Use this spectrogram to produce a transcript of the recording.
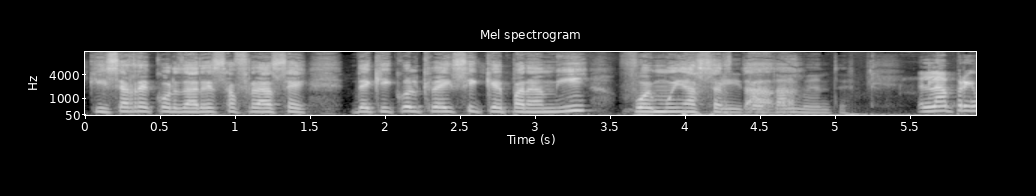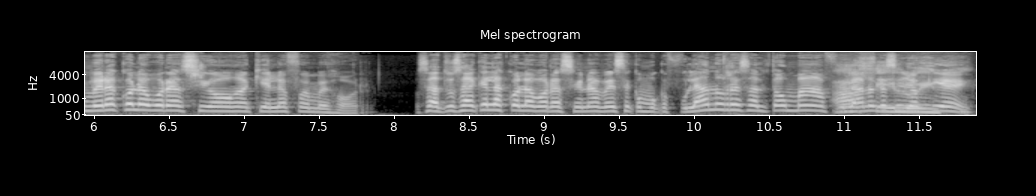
quise recordar esa frase de Kiko el Crazy que para mí fue muy sí, acertada. totalmente. En la primera colaboración, ¿a quién le fue mejor? O sea, tú sabes que en las colaboraciones a veces como que fulano resaltó más, Ah, fulano sí, qué sé yo quién.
